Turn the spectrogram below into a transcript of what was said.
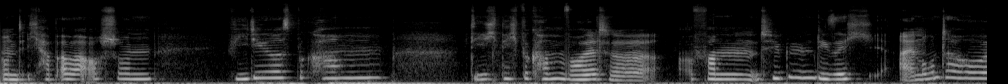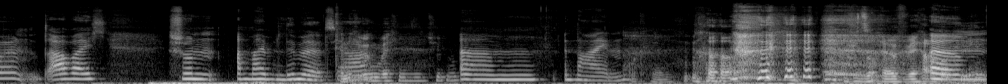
und ich habe aber auch schon Videos bekommen, die ich nicht bekommen wollte. Von Typen, die sich einen runterholen. Da war ich schon an meinem Limit. Kenn ja. ich irgendwelche Typen? Ähm, nein. Okay. so? Okay. Ähm,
